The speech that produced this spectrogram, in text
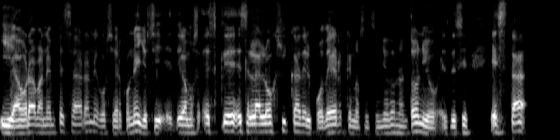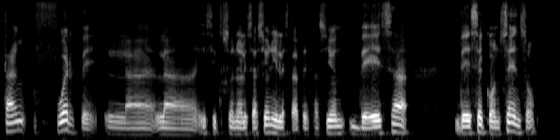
y ahora van a empezar a negociar con ellos. Y eh, digamos, es que es la lógica del poder que nos enseñó don Antonio, es decir, está tan fuerte la, la institucionalización y la estatización de esa de ese consenso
